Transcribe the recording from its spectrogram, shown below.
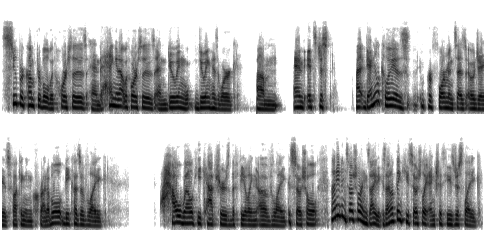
super comfortable with horses and hanging out with horses and doing doing his work. Um, and it's just uh, Daniel Kaluuya's performance as OJ is fucking incredible because of like how well he captures the feeling of like social, not even social anxiety, because I don't think he's socially anxious. He's just like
